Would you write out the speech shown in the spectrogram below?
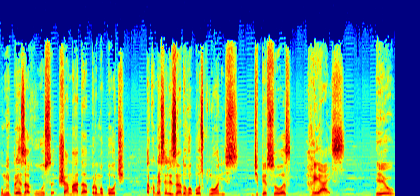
Uma empresa russa chamada Promobot está comercializando robôs clones de pessoas reais. Eu,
